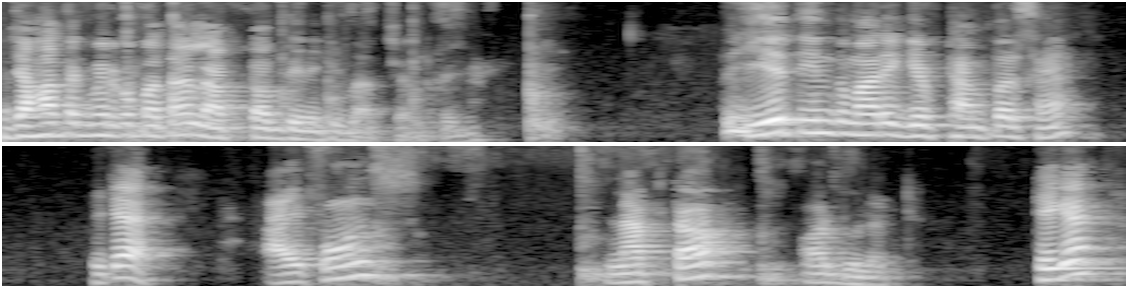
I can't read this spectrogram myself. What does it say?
जहाँ तक मेरे को पता है लैपटॉप देने की बात चल रही है। तो ये तीन तुम्हारे गिफ्ट हैम्पर्स हैं, ठीक है? आईफोन्स लैपटॉप और बुलेट ठीक है?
